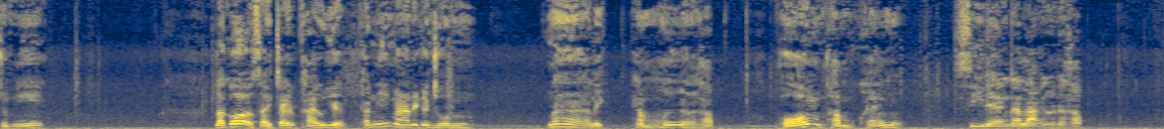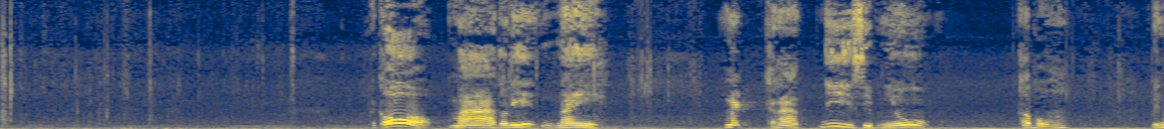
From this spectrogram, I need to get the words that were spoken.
จุดนี้ แล้วก็ใส่ใจลูกค้าทุกอย่างคันนี้มาในกันชนหน้าเหล็ก แฮมเมอร์นะครับ พร้อมทำแข้งสีแดงด้านล่างด้วยนะครับ แล้วก็มาตัวนี้ในแม็กขนาด 20 นิ้ว ครับผม เป็น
